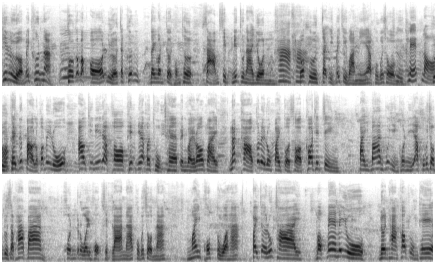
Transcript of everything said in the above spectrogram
ที่เหลือไม่ขึ้นน่ะ เธอก็บอกอ๋อเหลือจะขึ้นในวันเกิดของเธอ 30 มิถุนายน ค่ะค่ะก็คือจะอีกไม่กี่วันนี้อะคุณผู้ชม ถือเคล็ดเหรอ ถือเคล็ดหรือเปล่าเราก็ไม่รู้ เอาทีนี้เนี่ยพอคลิปเนี้ยมันถูกแชร์เป็นไวรัลไป นักข่าวก็เลยลงไปตรวจสอบข้อเท็จจริง ไปบ้านผู้หญิงคนนี้อะคุณผู้ชมดูสภาพบ้าน คนรวย 60 ล้านนะคุณผู้ชมนะ ไม่พบตัวฮะ ไปเจอลูกชาย บอกแม่ไม่อยู่เดินทางเข้ากรุงเทพ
